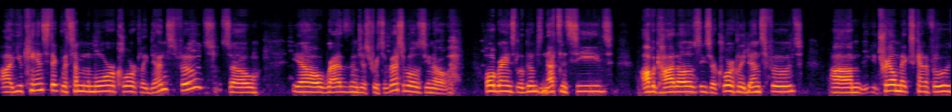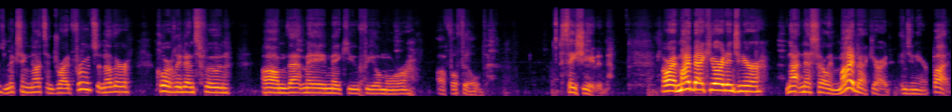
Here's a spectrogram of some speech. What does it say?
uh, you can stick with some of the more calorically dense foods. So, you know, rather than just fruits and vegetables, you know, whole grains, legumes, nuts and seeds, avocados. These are calorically dense foods. Um, trail mix kind of foods, mixing nuts and dried fruits, another calorically dense food um, that may make you feel more uh, fulfilled, satiated. All right, my backyard engineer, not necessarily my backyard engineer, but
